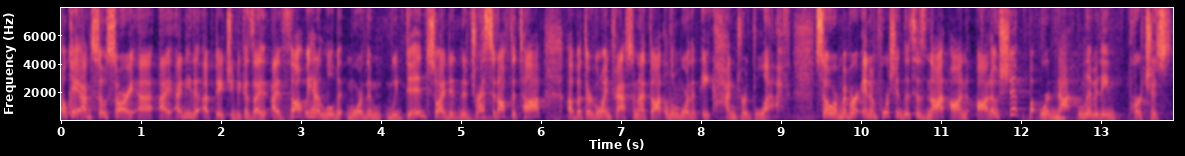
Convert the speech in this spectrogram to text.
Okay, I'm so sorry. Uh, I, I, need to update you because I, I, thought we had a little bit more than we did, so I didn't address it off the top, uh, but they're going faster than I thought, a little more than 800 left. So remember, and unfortunately, this is not on auto ship, but we're not limiting purchase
